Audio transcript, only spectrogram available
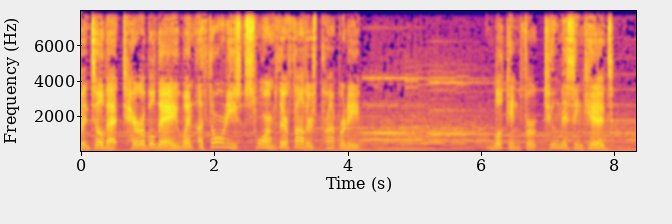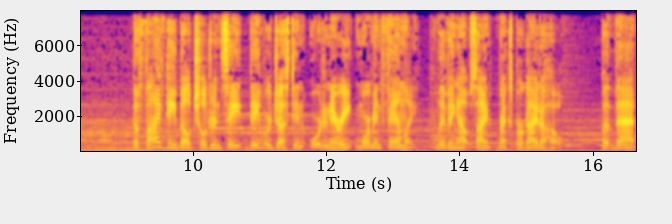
Up until that terrible day when authorities swarmed their father's property looking for two missing kids, the five Daybell children say they were just an ordinary Mormon family living outside Rexburg, Idaho. But that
